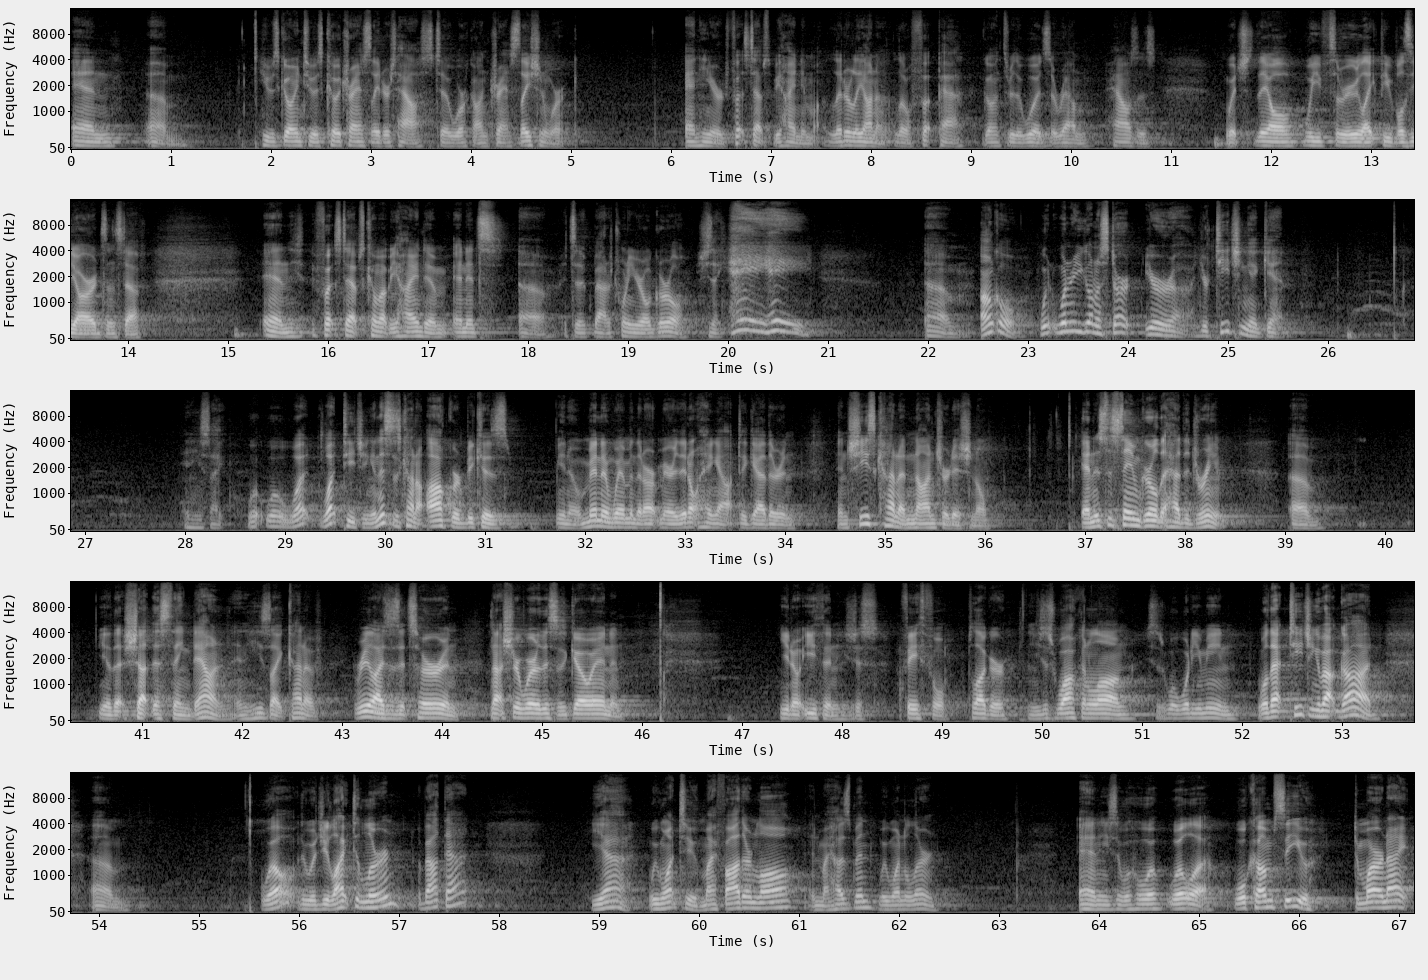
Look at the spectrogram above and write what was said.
And um, he was going to his co translator's house to work on translation work. And he heard footsteps behind him, literally on a little footpath going through the woods around houses, which they all weave through like people's yards and stuff. And footsteps come up behind him, and it's, uh, it's about a 20 year old girl. She's like, Hey, hey, um, Uncle, when, when, are you going to start your, uh, your teaching again? And he's like, well, what, what teaching? And this is kind of awkward because, you know, men and women that aren't married, they don't hang out together. And, and she's kind of non traditional. And it's the same girl that had the dream, uh, you know, that shut this thing down. And he's like, kind of realizes it's her and not sure where this is going. And, you know, Ethan, he's just faithful plugger. And he's just walking along. He says, Well, what do you mean? Well, that teaching about God. Um, well, would you like to learn about that? Yeah, we want to. My father in law and my husband, we want to learn. And he said, Well, we'll, we'll, uh, we'll come see you tomorrow night.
